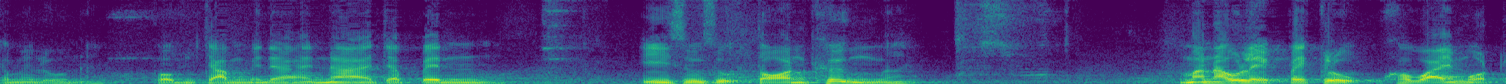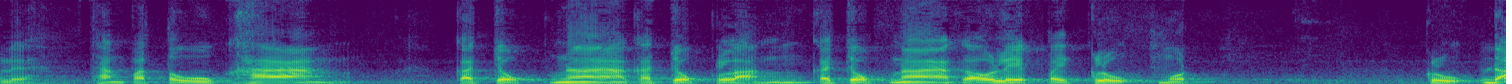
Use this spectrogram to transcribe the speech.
ก็ไม่รู้นะ ผมจำไม่ได้ น่าจะเป็นอีซูซุตอนครึ่งนะมันเอาเหล็กไปกลุกเขาไว้หมดเลย ทั้งประตูข้าง กระจกหน้ากระจกหลัง กระจกหน้าเขาเอาเหล็กไปกลุหมด กลุด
